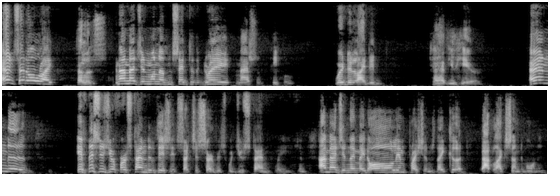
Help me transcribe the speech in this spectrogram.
and said, All right, fellas. And I imagine one of them said to the great mass of people, we're delighted to have you here. And uh, if this is your first time to visit such a service, would you stand, please? And I imagine they made all impressions they could, about like Sunday morning.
